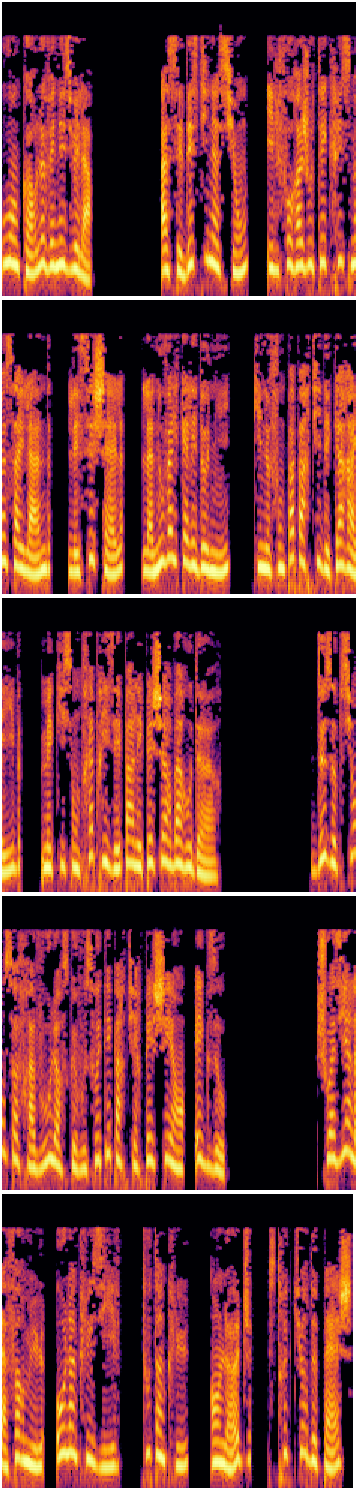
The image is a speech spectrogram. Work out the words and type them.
ou encore le Venezuela. À ces destinations, il faut rajouter Christmas Island, les Seychelles, la Nouvelle-Calédonie, qui ne font pas partie des Caraïbes, mais qui sont très prisés par les pêcheurs baroudeurs. Deux options s'offrent à vous lorsque vous souhaitez partir pêcher en exo. Choisir la formule all inclusive, tout inclus, en lodge, structure de pêche,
